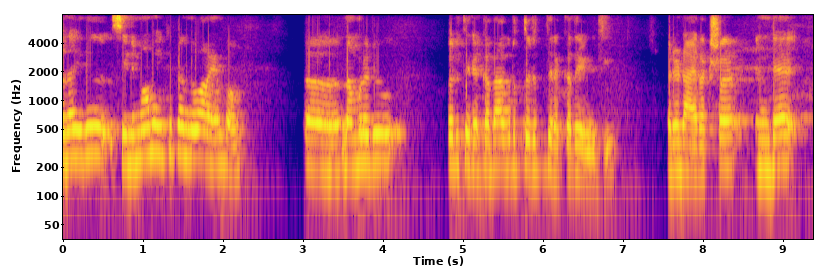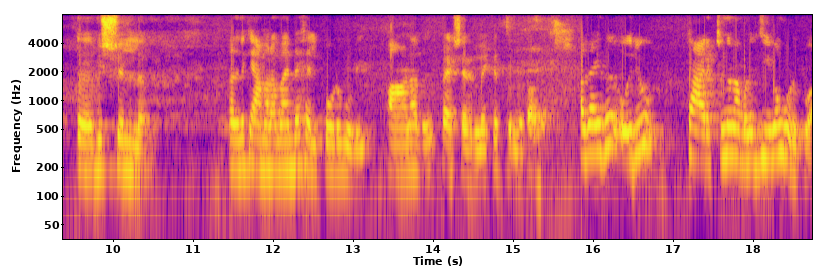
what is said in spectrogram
അതായത് സിനിമ മേക്കപ്പ് എന്ന് പറയുമ്പം നമ്മളൊരു ഒരു തിരക്കഥാകൃത്ത് ഒരു തിരക്കഥ എഴുതി ഒരു ഡയറക്ഷന്റെ വിഷ്വലിൽ അതിന് ക്യാമറമാന്റെ ഹെൽപ്പോട് കൂടി ആണത് പ്രേക്ഷകരിലേക്ക് എത്തുന്നത്. അതായത് ഒരു ക്യാരക്ടറിന് നമ്മൾ ജീവൻ കൊടുക്കുക.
